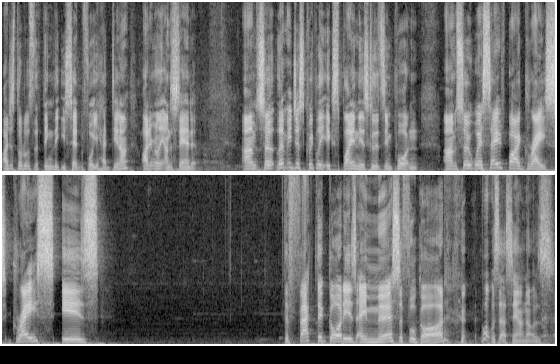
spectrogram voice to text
I just thought it was the thing that you said before you had dinner. I didn't really understand it. Um, so let me just quickly explain this because it's important. Um, so we're saved by grace. Grace is the fact that God is a merciful God. what was that sound? That was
